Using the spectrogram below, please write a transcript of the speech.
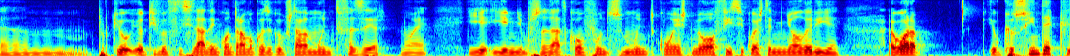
Um, porque eu, eu, tive a felicidade de encontrar uma coisa que eu gostava muito de fazer, não é? E, e a minha personalidade confunde-se muito com este meu ofício, com esta minha olaria. Agora, o que eu sinto é que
